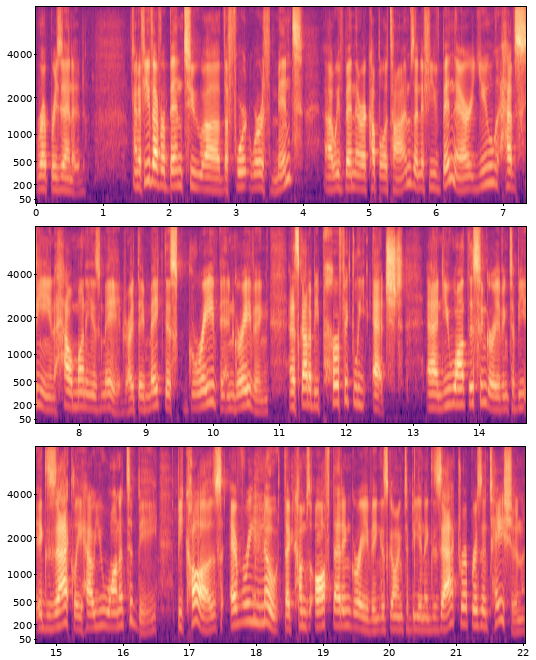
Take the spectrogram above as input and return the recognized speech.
represented. And if you've ever been to uh, the Fort Worth Mint, uh, we've been there a couple of times, and if you've been there, you have seen how money is made, right? They make this grave engraving, and it's got to be perfectly etched and you want this engraving to be exactly how you want it to be because every note that comes off that engraving is going to be an exact representation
